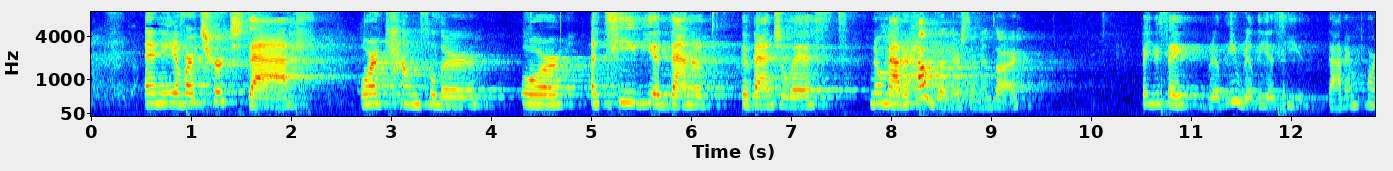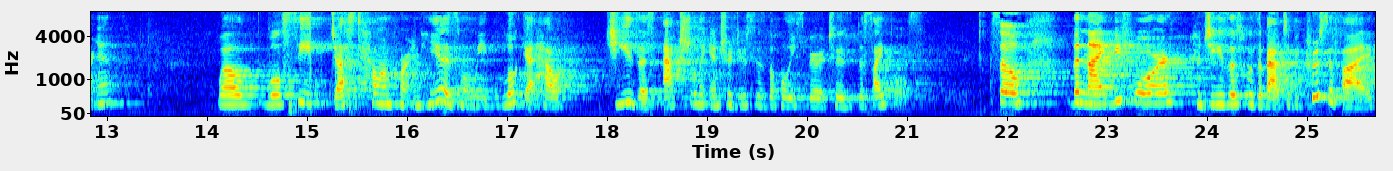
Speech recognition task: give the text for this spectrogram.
any of our church staff or a counselor or a TV evangelist, no matter how good their sermons are. But you say, really, really, is he that important? Well, we'll see just how important he is when we look at how Jesus actually introduces the Holy Spirit to his disciples. So, the night before Jesus was about to be crucified,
